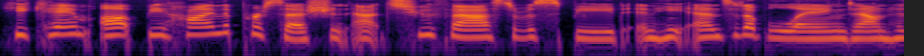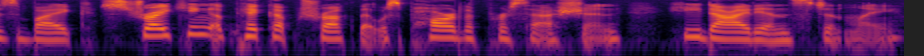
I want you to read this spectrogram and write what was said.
He came up behind the procession at too fast of a speed and he ended up laying down his bike, striking a pickup truck that was part of the procession. He died instantly.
